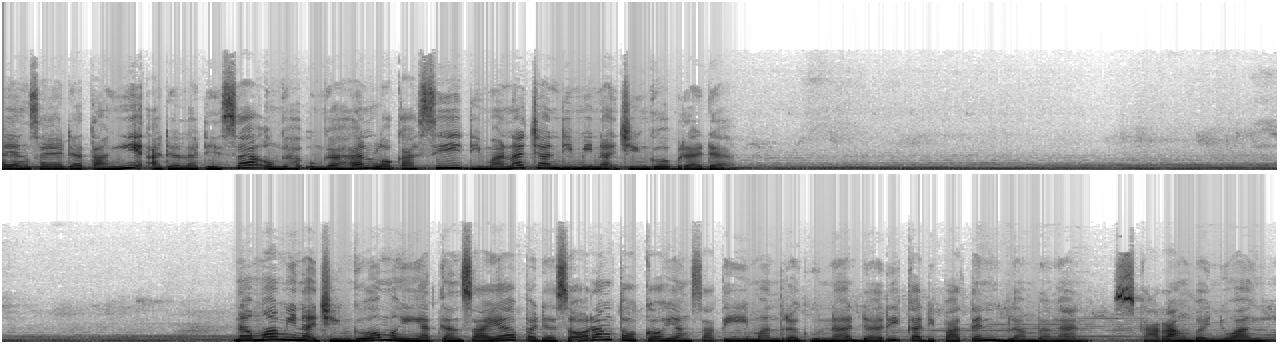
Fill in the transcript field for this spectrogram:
pertama yang saya datangi adalah desa unggah-unggahan lokasi di mana Candi Minak Jinggo berada. Nama Minak Jinggo mengingatkan saya pada seorang tokoh yang sakti mandraguna dari Kadipaten Blambangan, sekarang Banyuwangi.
